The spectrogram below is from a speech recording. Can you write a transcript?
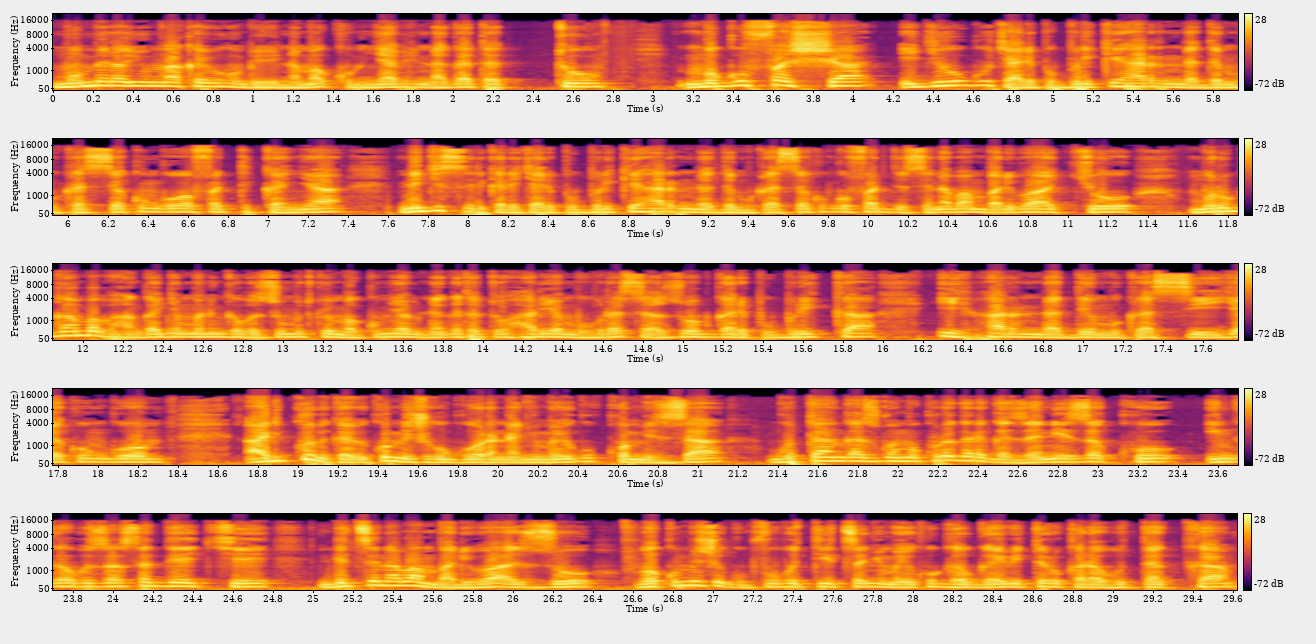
mu mpera y'umwaka w'ibihumbi bibiri na makumyabiri na gatatu gatatu mu gufasha igihugu cya repubulika iharanira demokarasi ya kongo bafatikanya n'igisirikare cya repubulika iharanira demokarasi ya kongo fardc n'abambari bacyo mu rugamba bahanganyemo n'ingabo z'umutwe makumyabiri na gatatu hariya mu burasirazuba bwa repubulika iharanira demokarasi ya kongo ariko bikaba bikomeje kugorana nyuma yo gukomeza gutangazwa amakuru agaragaza neza ko ingabo za sadeke ndetse n'abambari bazo bakomeje gupfa ubutitsa nyuma yo kugabwaho ibiterukara butaka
